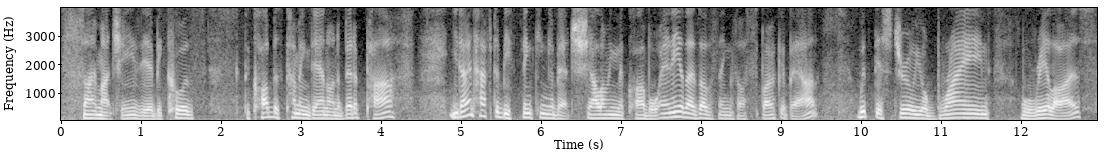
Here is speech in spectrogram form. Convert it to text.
so much easier because the club is coming down on a better path you don't have to be thinking about shallowing the club or any of those other things I spoke about. With this drill, your brain will realize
